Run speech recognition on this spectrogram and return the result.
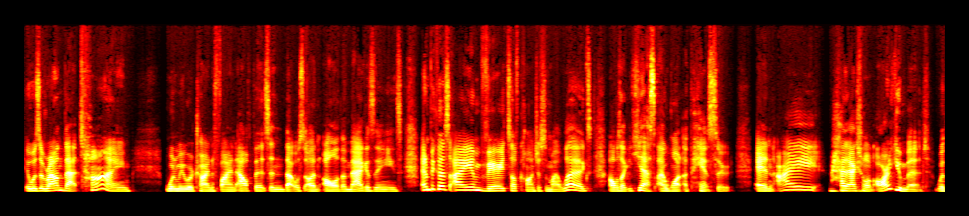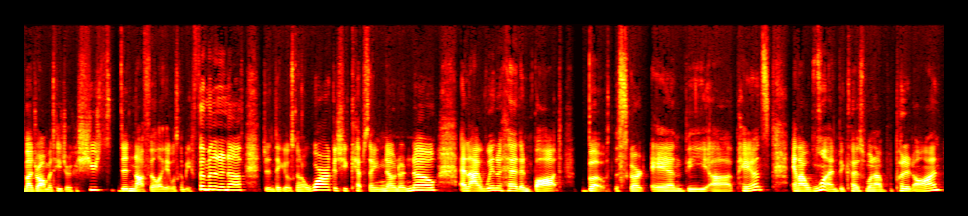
it was around that time when we were trying to find outfits, and that was on all of the magazines. And because I am very self conscious of my legs, I was like, yes, I want a pantsuit. And I mm-hmm. had actually an argument with my drama teacher because she did not feel like it was going to be feminine enough, didn't think it was going to work, and she kept saying no, no, no. And I went ahead and bought both the skirt and the uh, pants, and I won because when I put it on,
